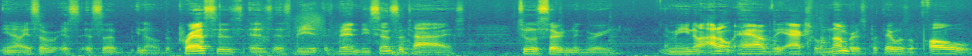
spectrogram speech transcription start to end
you know, it's a, it's, it's a, you know, the press is, is, is be, has been desensitized to a certain degree. I mean, you know, I don't have the actual numbers, but there was a poll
